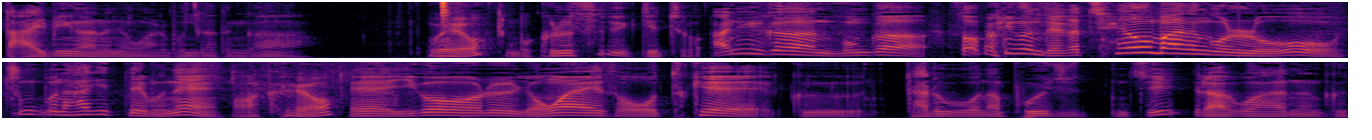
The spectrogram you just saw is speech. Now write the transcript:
다이빙하는 영화를 본다든가 왜요? 뭐 그럴 수도 있겠죠. 아니 그러니까 뭔가 서핑은 내가 체험하는 걸로 충분하기 때문에 아 그래요? 예, 이거를 영화에서 어떻게 그 다루거나 보여주든지라고 하는 그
